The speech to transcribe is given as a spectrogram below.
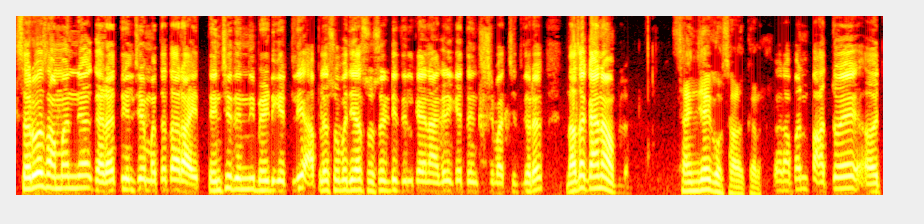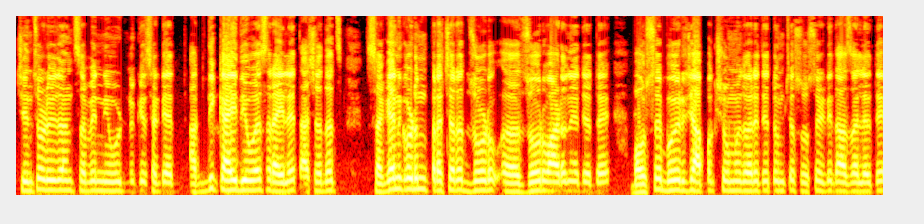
सर्वसामान्य घरातील जे मतदार आहेत त्यांची त्यांनी भेट घेतली. आपल्यासोबत या सोसायटीतील काही नागरिक आहेत त्यांच्याशी बातचीत करत. दादा काय नाव आपलं? संजय घोसाळकर. तर आपण पाहतोय अ, चिंचवड विधानसभे निवडणुकीसाठी अगदी काही दिवस राहिलेत. अशातच सगळ्यांकडून प्रचारात जोड अ, जोर वाढवण्यात येतोय. भाऊसाहेब भोईर जे अपक्ष उमेदवार आहेत ते तुमच्या सोसायटीत आज आले होते.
